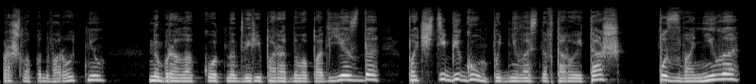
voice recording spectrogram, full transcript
Прошла подворотню, набрала код на двери парадного подъезда, почти бегом поднялась на второй этаж, позвонила,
